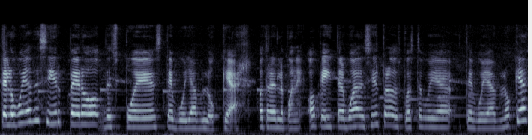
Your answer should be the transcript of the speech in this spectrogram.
te lo voy a decir, pero después te voy a bloquear. Otra vez le pone, ok, te lo voy a decir, pero después te voy a, te voy a bloquear.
